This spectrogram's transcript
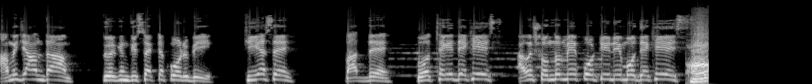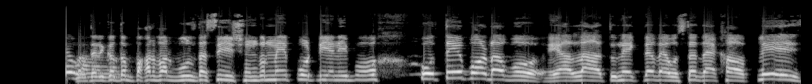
আমি জানতাম তুই এরকম কিছু একটা করবি। ঠিক আছে? বাদ দে। তোর থেকে দেখিস আমি সুন্দর মেয়ে পটিয়ে নেব দেখিস? ওদেরকে তো বারবার বলতেছি সুন্দর মেয়ে পটিয়ে নিব ওতে পড়াবো। হে আল্লাহ তুমি একটা ব্যবস্থা দেখাও প্লিজ।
